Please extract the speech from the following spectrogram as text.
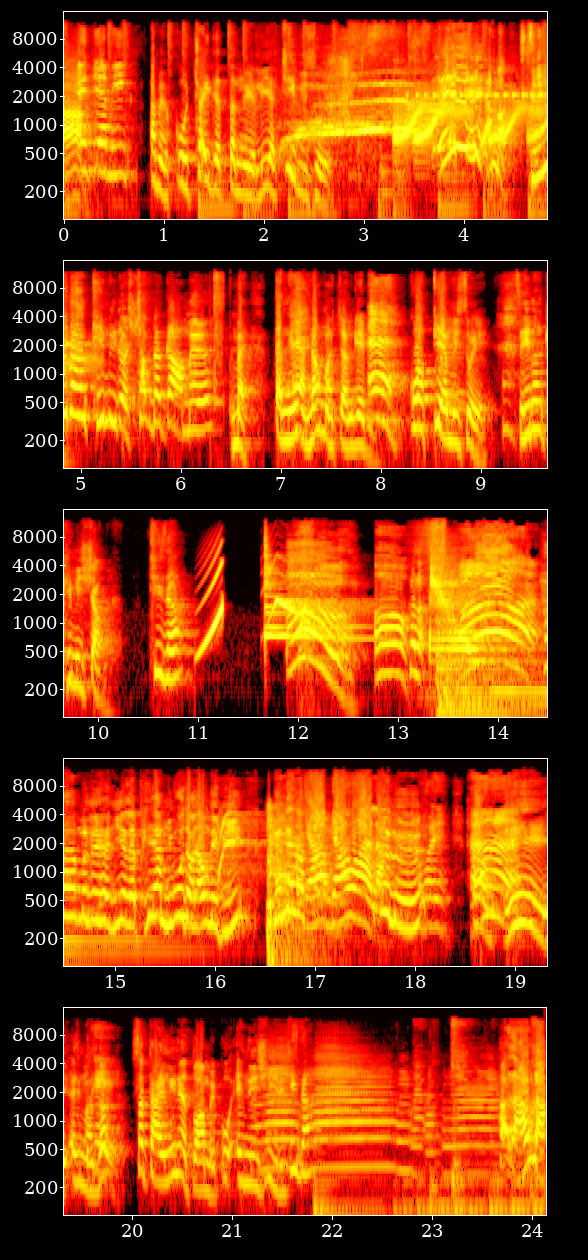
လားပြန်ပြီအမေကိုကြိုက်တဲ့တငယ်လေးကကြည့်ပြီဆိုအေး ဈေးပန်းခင်းပြီးတော့ရှောက်တက်ကမယ်အမေတငယ်ကနောက်မှကြံခဲ့ပြီကိုကပြန်ပြီဆိုရင်ဈေးပန်းခင်းပြီးရှောက်ကြည့်စမ်းအာအော်ဟဲ့လားအာဟာမလေးညီလည်းဖေးရမိဖို့ကြောင့်ရောက်နေပြီနည်းနည်းတော့များများပါလားအေးလေဟမ်အေးအဲ့ဒီမှာစတိုင်လေးနဲ့သွားမယ်ကိုအင်ဂျင်ရှိတယ်ကြည့်သားဟာလာလာ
